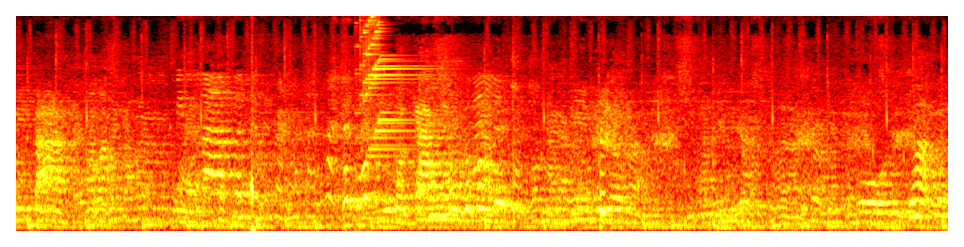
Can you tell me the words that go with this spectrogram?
มินตราเบอร์เจ็ดสิบหกนะคะอยู่ตรงกลางเลยโอ้โหสุดยอดเลย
